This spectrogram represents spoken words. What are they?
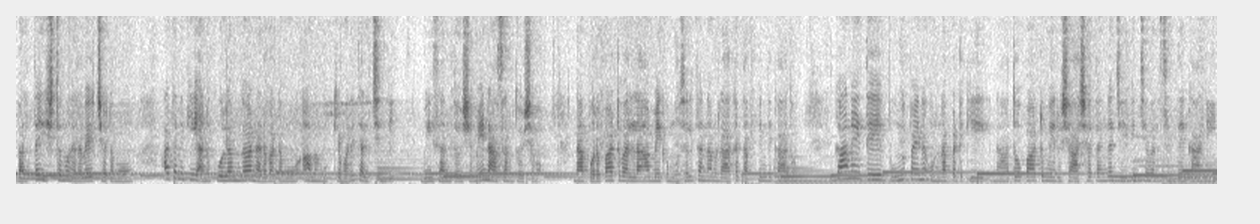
భర్త ఇష్టము నెరవేర్చటము అతనికి అనుకూలంగా నడవటము ఆమె ముఖ్యమని తలిచింది. మీ సంతోషమే నా సంతోషము. నా పొరపాటు వల్ల మీకు ముసలితనం రాక తప్పింది కాదు. కానైతే భూమిపైన ఉన్నప్పటికీ నాతో పాటు మీరు శాశ్వతంగా జీవించవలసిందే కానీ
